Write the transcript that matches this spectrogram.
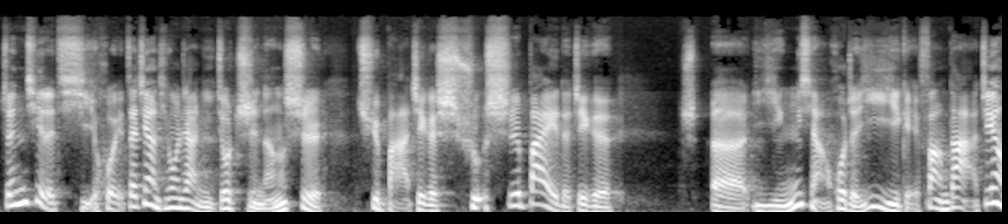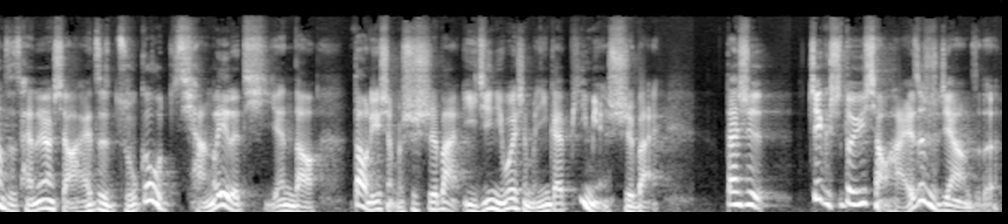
真切的体会，在这样情况下，你就只能是去把这个失失败的这个。呃，影响或者意义给放大，这样子才能让小孩子足够强烈的体验到到底什么是失败，以及你为什么应该避免失败。但是这个是对于小孩子是这样子的，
